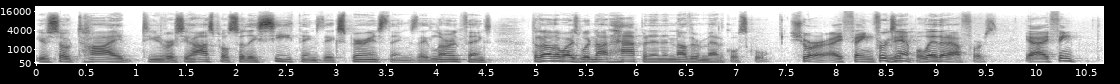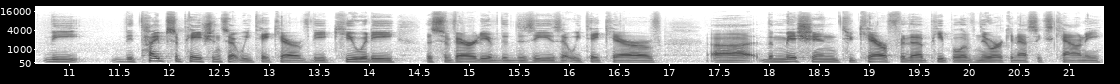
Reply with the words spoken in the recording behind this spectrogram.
you're so tied to University Hospital, so they see things, they experience things, they learn things that otherwise would not happen in another medical school? Sure, I think. For example, lay that out for us. Yeah, I think the the types of patients that we take care of, the acuity, the severity of the disease that we take care of, uh, the mission to care for the people of Newark and Essex County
